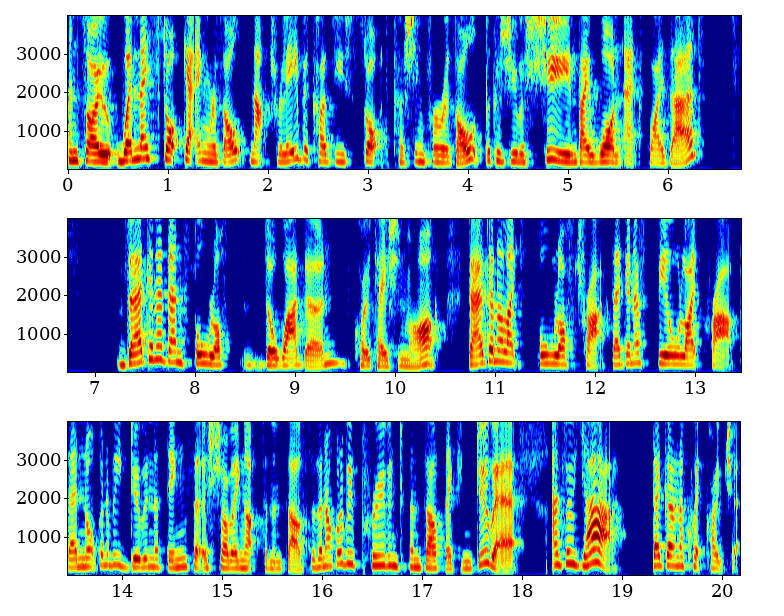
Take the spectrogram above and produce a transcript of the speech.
And so when they stop getting results naturally because you stopped pushing for results because you assume they want XYZ, they're going to then fall off the wagon, quotation marks. They're going to like fall off track. They're going to feel like crap. They're not going to be doing the things that are showing up for themselves. So they're not going to be proving to themselves they can do it. And so, yeah, they're going to quit coaching.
